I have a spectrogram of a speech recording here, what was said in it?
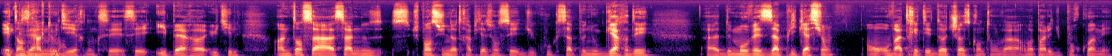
est en train de nous dire. Donc c'est hyper euh, utile. En même temps, ça, ça nous, je pense une autre application, c'est du coup que ça peut nous garder euh, de mauvaises applications. On, on va traiter d'autres choses quand on va, on va parler du pourquoi, mais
